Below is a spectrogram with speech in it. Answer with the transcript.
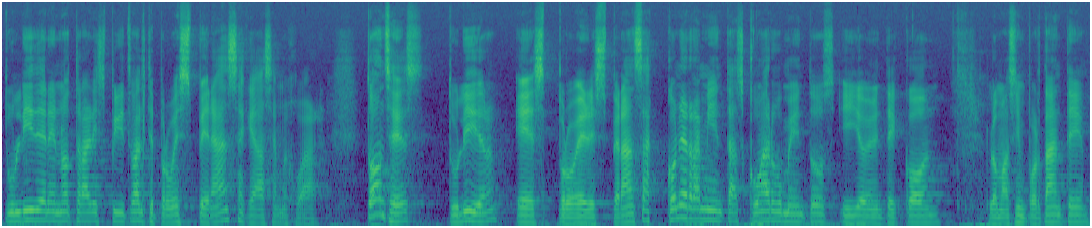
Tu líder en otra área espiritual te provee esperanza que vas a mejorar. Entonces, tu líder es proveer esperanza con herramientas, con argumentos y obviamente con lo más importante,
